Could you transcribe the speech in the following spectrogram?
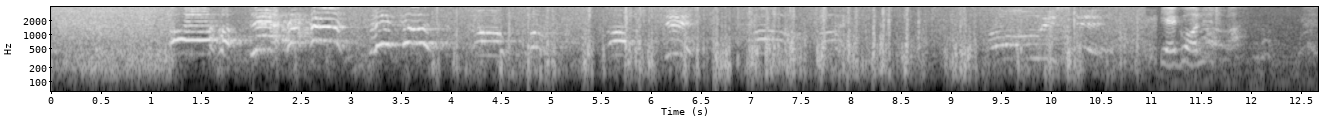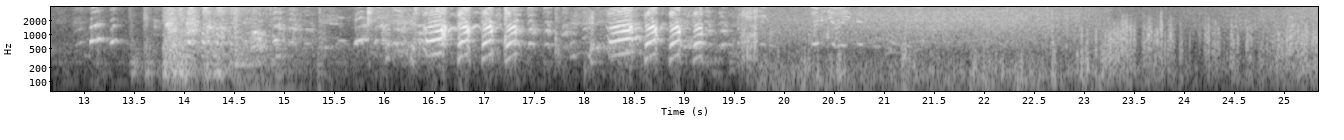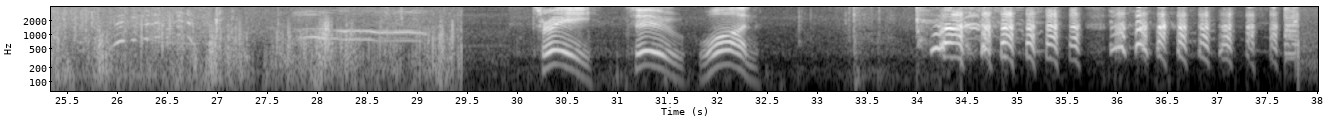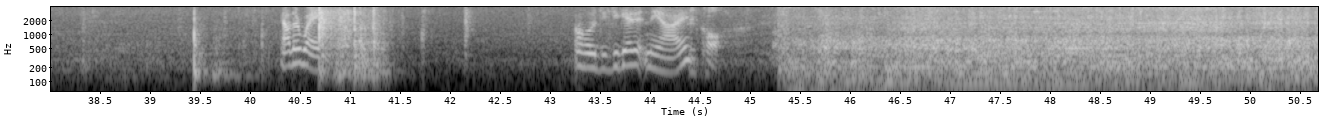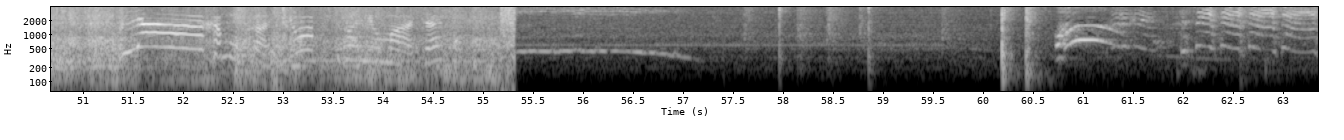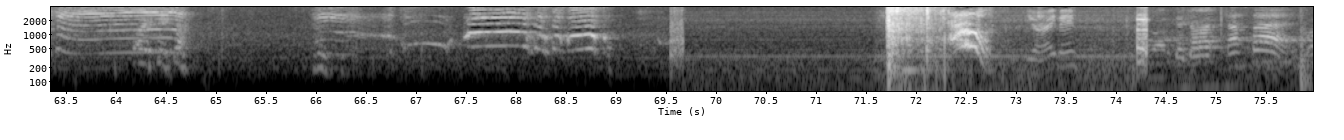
Yeah, go on. Three, two, one. Other way. Oh, did you get it in the eye? Good call. Бляха-муха, ёб твою мать, а. That's fine.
